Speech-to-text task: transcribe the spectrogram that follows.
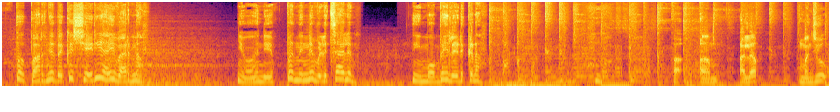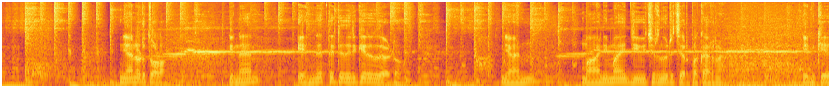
ഇപ്പൊ പറഞ്ഞതൊക്കെ ശരിയായി വരണം. ഞാൻ എപ്പ നിന്നെ വിളിച്ചാലും നീ മൊബൈൽ എടുക്കണം അല്ല മഞ്ജു ഞാൻ എടുത്തോളാം പിന്നെ എന്നെ തെറ്റിദ്ധരിക്കരുത് കേട്ടോ. ഞാൻ മാന്യമായി ജീവിച്ചിരുന്ന ഒരു ചെറുപ്പക്കാരനാണ് എനിക്ക്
